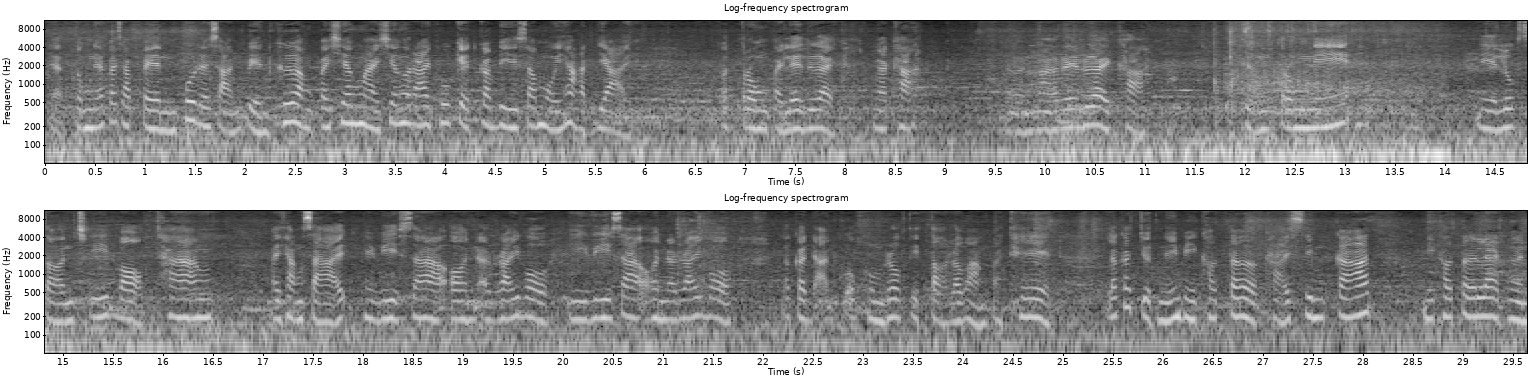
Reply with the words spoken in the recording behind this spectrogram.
เนี่ยตรงนี้ก็จะเป็นผู้โดยสารเปลี่ยนเครื่องไปเชียงใหม่เชียงรายภูเก็ตกระบี่สมุยหาดใหญ่ ก็ตรงไปเรื่อยๆนะคะ เดินมาเรื่อยๆค่ะ ถึงตรงนี้ มีลูกศรชี้บอกทางไปทางซ้ายมีวีซ่า on arrival e visa on arrival แล้วก็ด่านควบคุมโรคติดต่อระหว่างประเทศ แล้วก็จุดนี้มีเคาน์เตอร์ขายซิมการ์ด มีเคาน์เตอร์แลกเงิน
